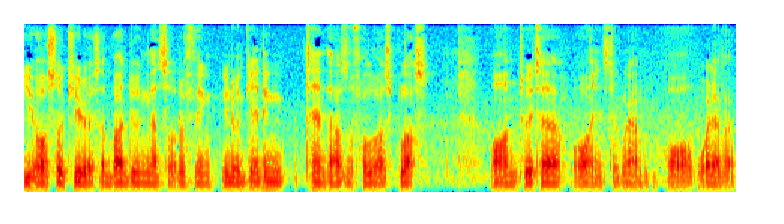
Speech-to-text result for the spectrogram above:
you're also curious about doing that sort of thing. You know, getting ten thousand followers plus on Twitter or Instagram or whatever.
